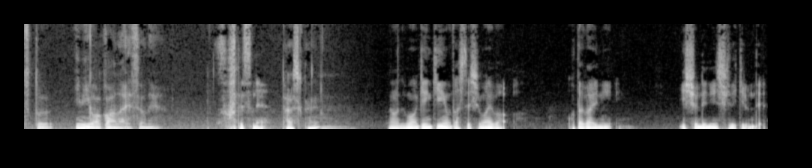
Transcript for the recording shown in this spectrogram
ちょっと意味がわからないですよね。そうですね。確かに。なのでまあ現金を出してしまえば、お互いに一瞬で認識できるんで、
